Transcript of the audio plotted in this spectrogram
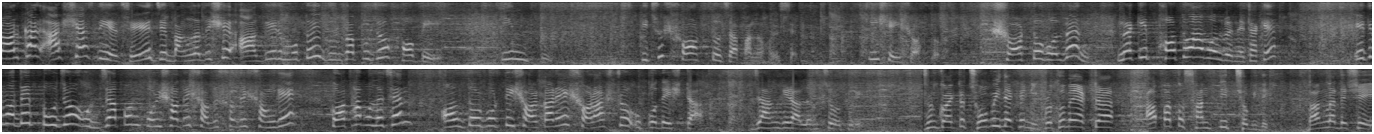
সরকার আশ্বাস দিয়েছে যে বাংলাদেশে আগের মতোই দুর্গাপুজো হবে। কিন্তু কিছু শর্ত চাপানো হয়েছে। কি সেই শর্ত? শর্ত বলবেন নাকি ফতোয়া বলবেন এটাকে? ইতিমধ্যে পুজো উদযাপন পরিষদের সদস্যদের সঙ্গে কথা বলেছেন অন্তর্বর্তী সরকারের স্বরাষ্ট্র উপদেষ্টা জাহাঙ্গীর আলম চৌধুরী। কয়েকটা ছবি দেখেনি প্রথমে একটা আপাত শান্তির ছবি দেখি। বাংলাদেশে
